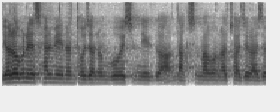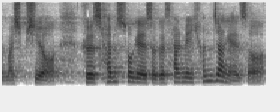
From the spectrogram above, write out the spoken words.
여러분의 삶에 있는 도전은 무엇입니까? 낙심하거나 좌절하지 마십시오. 그 삶 속에서, 그 삶의 현장에서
